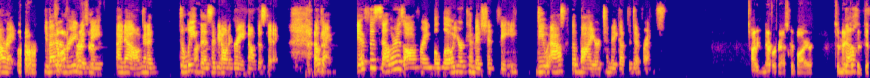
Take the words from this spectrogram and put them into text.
All right. Uh, you better agree with me. I know. I'm going to delete this if you don't agree. No, I'm just kidding. Okay. if the seller is offering below your commission fee, do you ask the buyer to make up the difference? I would never ask a buyer to make no. up a difference.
